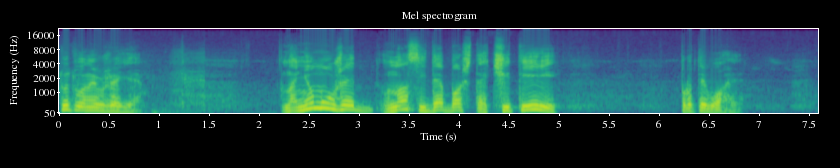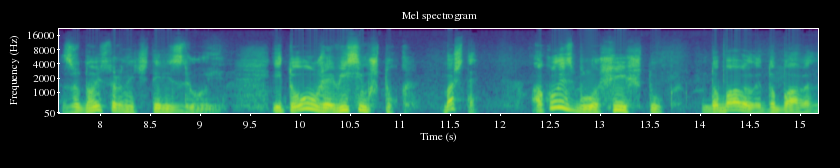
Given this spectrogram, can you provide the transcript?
Тут вони вже є. На ньому вже у нас йде, бачите, 4 противаги. З одної сторони, 4 з другої. І того вже 8 штук. Бачите? А колись було 6 штук. Добавили, добавили.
